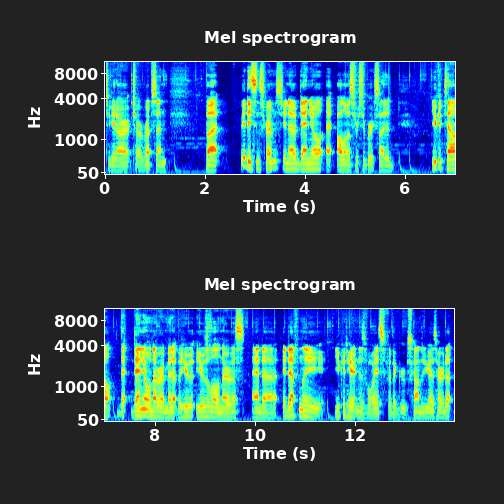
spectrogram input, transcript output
to get our to our reps in. But we had decent scrims. You know, Daniel, eh, all of us were super excited. You could tell that Daniel will never admit it, but he he was a little nervous, and uh, it definitely you could hear it in his voice for the groups comms. You guys heard it.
